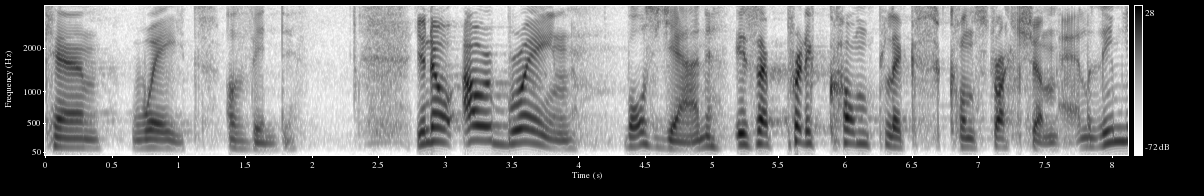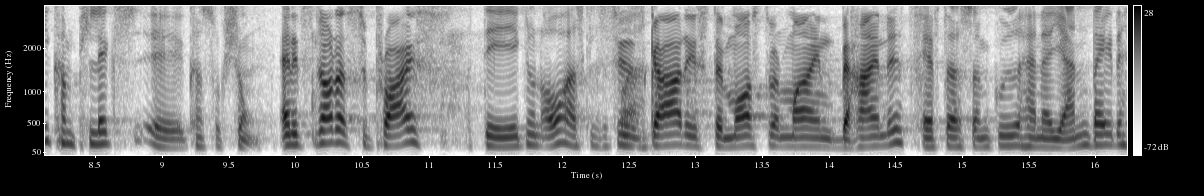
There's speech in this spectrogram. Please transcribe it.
can wait. og vente. You know, our brain Vores hjerne is a pretty complex construction. er en rimelig kompleks øh, konstruktion. And it's not a surprise Det er ikke nogen overraskelse since God is the mastermind behind it. eftersom Gud han er hjernen bag det.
